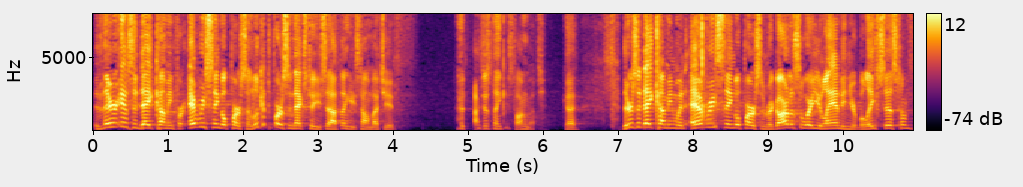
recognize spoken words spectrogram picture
There is a day coming for every single person. Look at the person next to you. Say, I think he's talking about you. I just think he's talking about you. Okay. There's a day coming when every single person, regardless of where you land in your belief system,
